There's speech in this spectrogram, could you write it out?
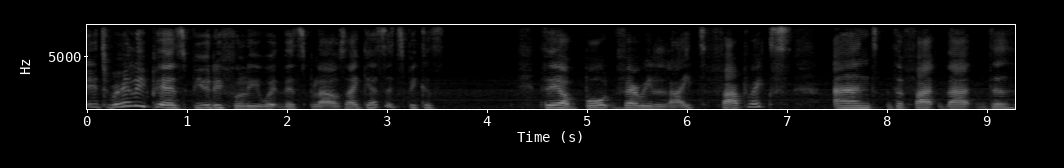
It really pairs beautifully with this blouse. I guess it's because they are both very light fabrics and the fact that the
